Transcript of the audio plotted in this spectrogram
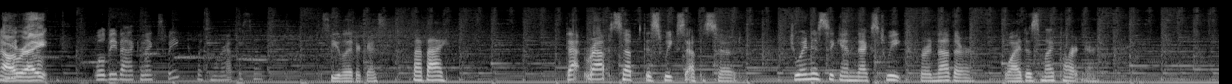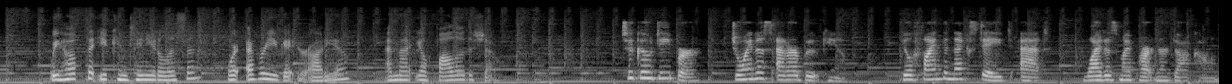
all right. We'll be back next week with more episodes. See you later, guys. Bye bye. That wraps up this week's episode. Join us again next week for another Why Does My Partner? We hope that you continue to listen wherever you get your audio and that you'll follow the show. To go deeper, join us at our boot camp. You'll find the next date at whydoesmypartner.com.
